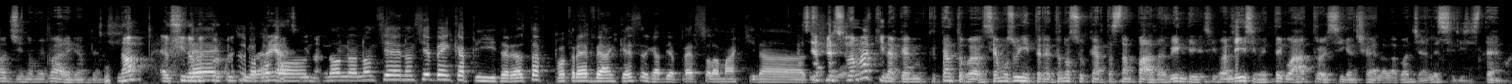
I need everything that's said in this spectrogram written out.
Oggi non mi pare che abbia. No? È uscito per eh, colpa tua, ragazzi. No. Non, non, si è, non, si è, ben capito. In realtà potrebbe anche essere che abbia perso la macchina. Si è perso la macchina, che, tanto siamo su internet, non su carta stampata. Quindi si va lì, si mette 4 e si cancella la pagella e si risistema.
